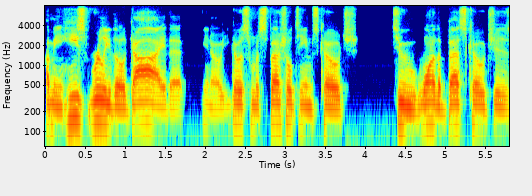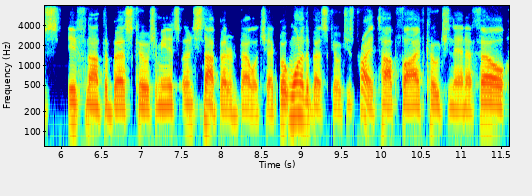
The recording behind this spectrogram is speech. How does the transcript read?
I mean, he's really the guy that, you know, he goes from a special teams coach to one of the best coaches, if not the best coach. I mean, it's it's not better than Belichick, but one of the best coaches, probably a top five coach in the NFL.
